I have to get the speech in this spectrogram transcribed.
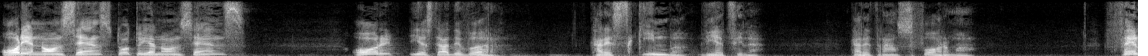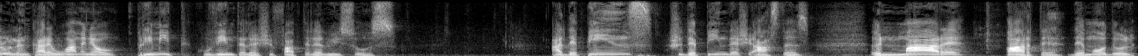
ori e nonsens, totul e nonsens, ori este adevăr care schimbă viețile, care transformă. Felul în care oamenii au primit cuvintele și faptele lui Isus a depins și depinde și astăzi în mare parte de modul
